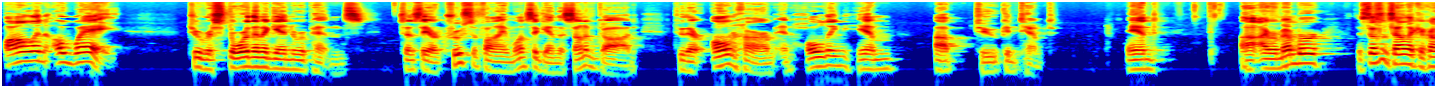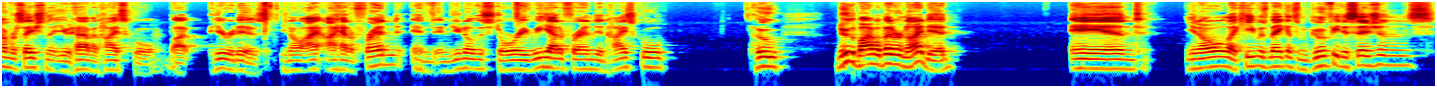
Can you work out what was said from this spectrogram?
fallen away, to restore them again to repentance, since they are crucifying once again the Son of God to their own harm and holding him up to contempt. And uh, I remember this doesn't sound like a conversation that you'd have in high school, but here it is. You know, I, I had a friend, and, and you know the story. We had a friend in high school who knew the Bible better than I did. And, you know, like he was making some goofy decisions.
